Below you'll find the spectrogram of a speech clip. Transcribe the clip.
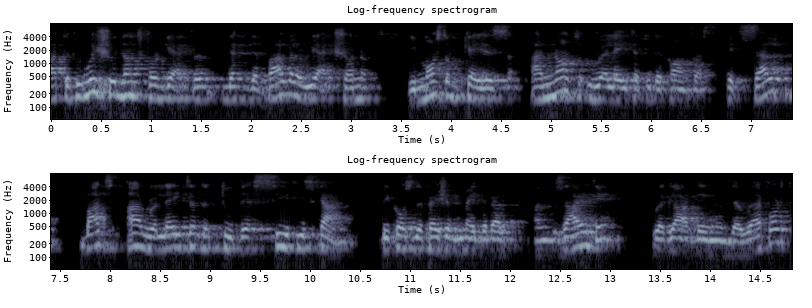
but we should not forget that the vagal reaction in most of cases are not related to the contrast itself, but are related to the CT scan because the patient may develop anxiety regarding the report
